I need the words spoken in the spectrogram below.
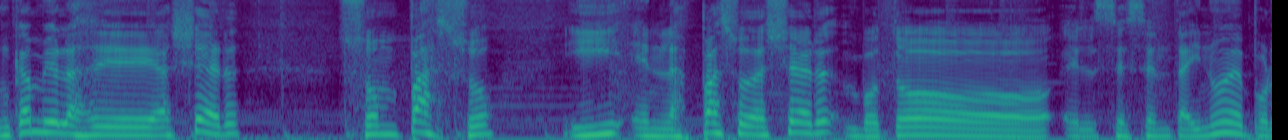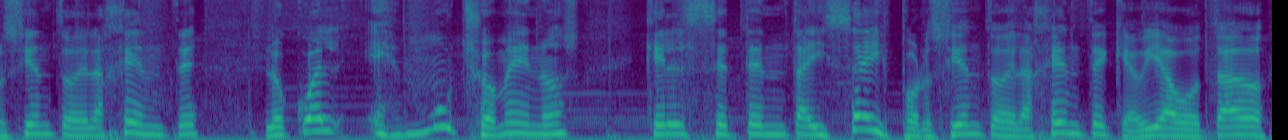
En cambio, las de ayer son paso y en las pasos de ayer votó el 69% de la gente, lo cual es mucho menos que el 76% de la gente que había votado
